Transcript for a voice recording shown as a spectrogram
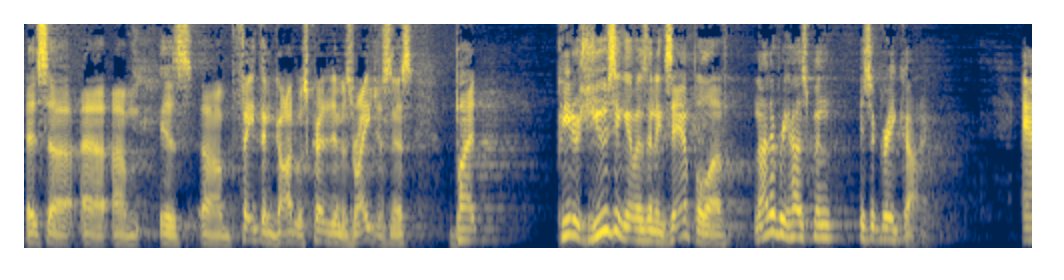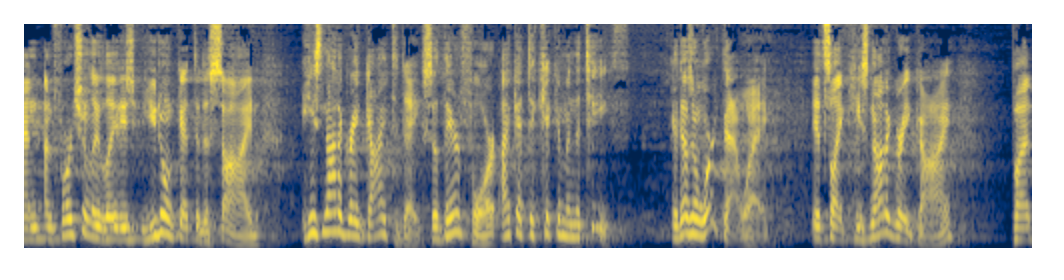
as uh, uh, um, his um, faith in God was credited to him as righteousness. But Peter's using him as an example of not every husband is a great guy. And unfortunately, ladies, you don't get to decide. He's not a great guy today, so therefore, I get to kick him in the teeth. It doesn't work that way. It's like he's not a great guy, but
